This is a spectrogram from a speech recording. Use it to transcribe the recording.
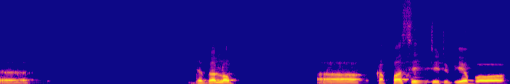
uh, develop uh, capacity to be able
